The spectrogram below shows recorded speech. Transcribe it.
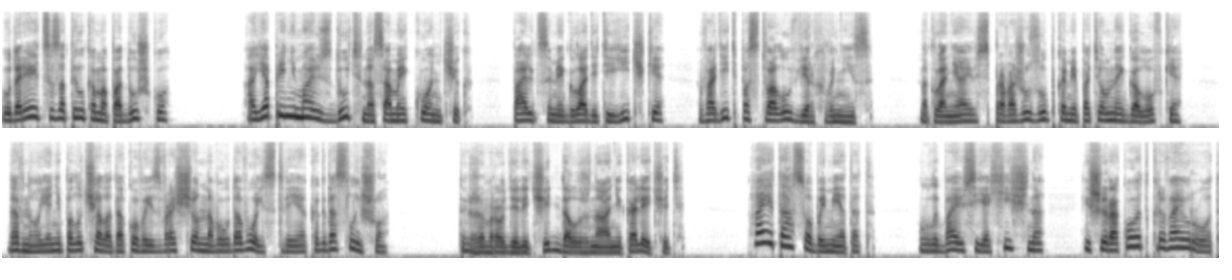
ударяется затылком о подушку, а я принимаюсь дуть на самый кончик, пальцами гладить яички, водить по стволу вверх-вниз. Наклоняюсь, провожу зубками по темной головке. Давно я не получала такого извращенного удовольствия, когда слышу. «Ты же вроде лечить должна, а не калечить». «А это особый метод. Улыбаюсь я хищно и широко открываю рот.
